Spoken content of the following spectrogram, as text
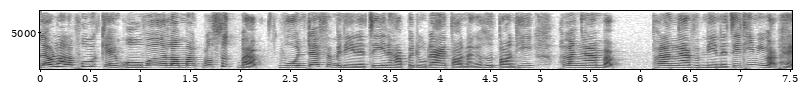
แล้วเวลาเราพูดว่าเกมโอเวอร์เรามักรู้สึกแบบ wounded femininity นะคะ ไปดูได้ตอนนั้นก็คือตอนที่พลังงานแบบพลังงาน femininity ที่มีบาดแผล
